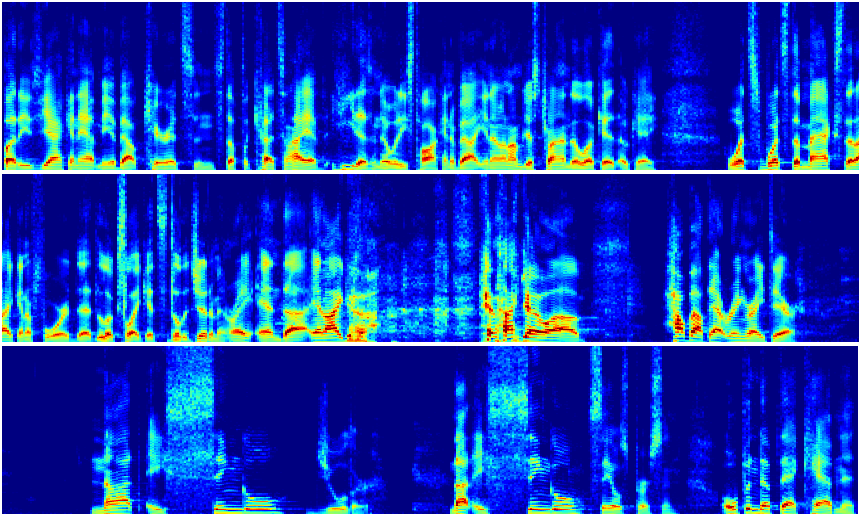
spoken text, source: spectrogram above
buddy's yakking at me about carats and stuff like cuts, and I have he doesn't know what he's talking about, you know, and I'm just trying to look at okay. What's, what's the max that I can afford that looks like it's legitimate, right? And, uh, and I go, and I go, uh, how about that ring right there? Not a single jeweler not a single salesperson opened up that cabinet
